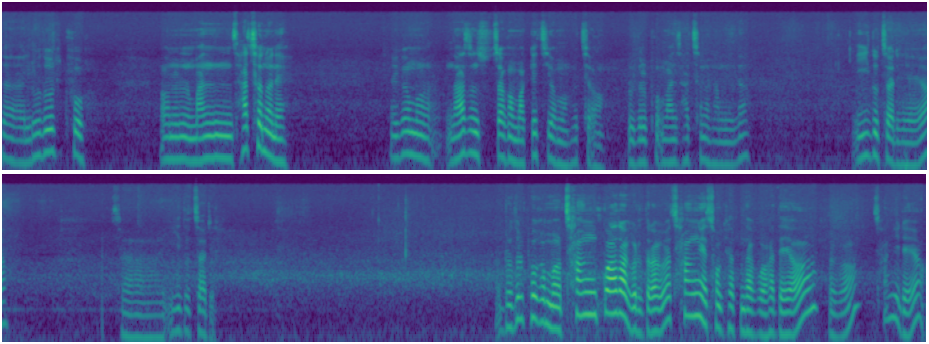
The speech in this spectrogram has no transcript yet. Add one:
자, 루돌프 오늘 14,000원에 이거 뭐 낮은 숫자가 맞겠지요, 뭐 그렇죠? 루돌프 14,000원 합니다. 2도짜리예요. 자, 2도짜리. 루돌프가 뭐 창과라 그러더라고요. 창에 속한다고 하대요. 그거 창이래요.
